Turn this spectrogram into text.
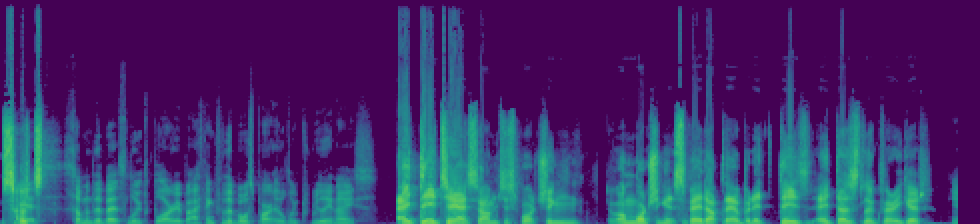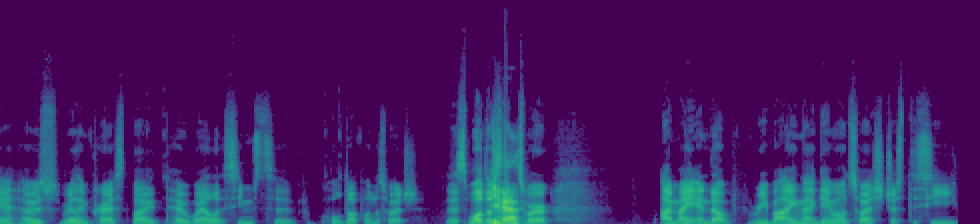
So yes, some of the bits looked blurry, but I think for the most part it looked really nice. it did. Yeah, so I'm just watching. I'm watching it sped up there, but it does. It does look very good. Yeah, I was really impressed by how well it seems to hold up on the Switch. It's one of those Yeah. things where I might end up rebuying that game on Switch just to see,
